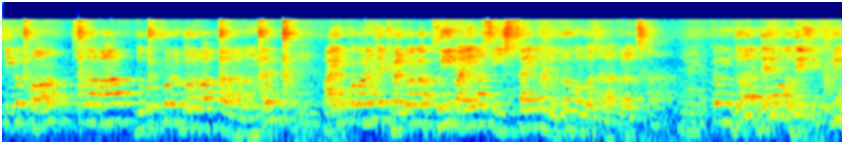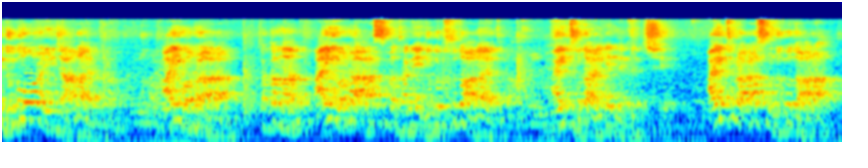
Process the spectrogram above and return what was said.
디귿번 쳐다봐. 누구 포를 물어봤다 여러분들? 아이퍼가 현재 결과가 9-24인 건지 물어본 거잖아 그렇잖아. 그럼 누르면 내려오면 되지. 우린 누구 원을 이제 알아 얘들아 i1을 알아. 잠깐만. I1을 알았으면 당연히 누구 2도 알아 얘들아 i2도 알겠네 그치? I2를 알았으면 누구도 알아.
